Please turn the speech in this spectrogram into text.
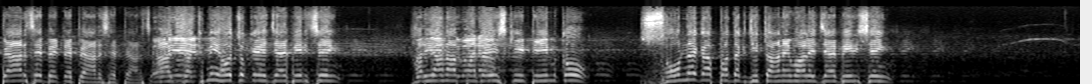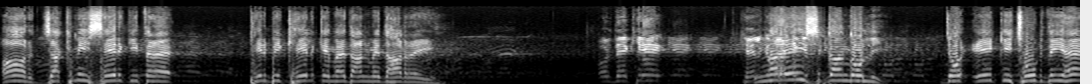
प्यार से बेटे प्यार से प्यार से। आज जख्मी हो चुके हैं जयवीर सिंह। हरियाणा प्रदेश की टीम को सोने का पदक जिताने वाले जयवीर सिंह। और जख्मी शेर की तरह फिर भी खेल के मैदान में दहाड़ रही है। और देखिए नरेश गांगोली जो एक ही छूट दी है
